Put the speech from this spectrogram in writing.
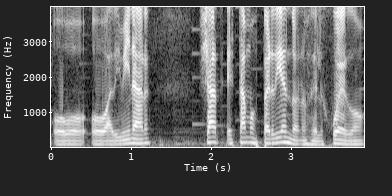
o, o adivinar, ya estamos perdiéndonos del juego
